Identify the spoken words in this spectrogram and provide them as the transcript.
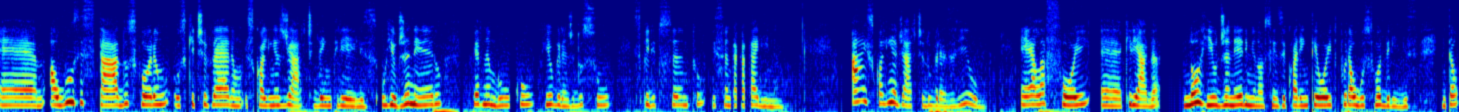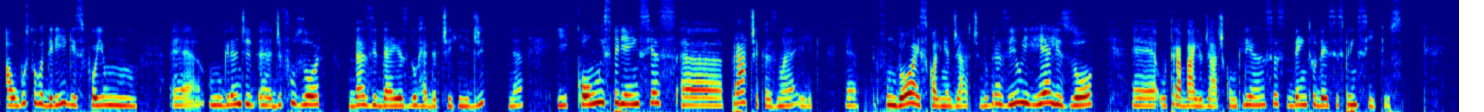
é, alguns estados foram os que tiveram escolinhas de arte, dentre eles o Rio de Janeiro, Pernambuco, Rio Grande do Sul Espírito Santo e Santa Catarina. A Escolinha de Arte do Brasil, ela foi é, criada no Rio de Janeiro, em 1948, por Augusto Rodrigues. Então, Augusto Rodrigues foi um, é, um grande é, difusor das ideias do Herbert Reed, né? E com experiências uh, práticas, não é? Ele é, fundou a Escolinha de Arte do Brasil e realizou é, o trabalho de arte com crianças dentro desses princípios.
